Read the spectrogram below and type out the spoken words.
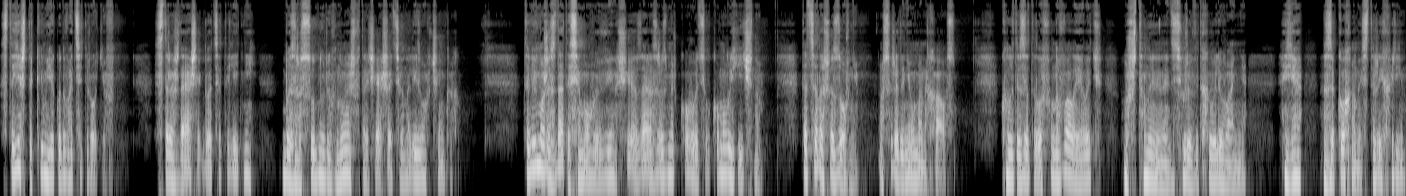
стаєш таким, як у 20 років, страждаєш як двадцятилітній, безрозсудно ревнуєш, втрачаєш раціоналізм у вчинках. Тобі може здатися, мовив він, що я зараз розмірковую цілком логічно, та це лише зовні, усередині у мене хаос. Коли ти зателефонувала, я ледь у штанини не дзюрив від хвилювання. Я закоханий старий хрін,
